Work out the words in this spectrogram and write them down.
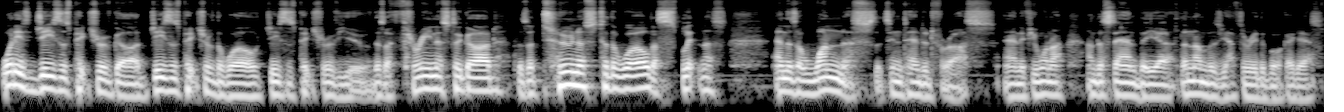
What is Jesus' picture of God, Jesus' picture of the world, Jesus' picture of you? There's a threeness to God, there's a two-ness to the world, a splitness, and there's a oneness that's intended for us. And if you want to understand the, uh, the numbers, you have to read the book, I guess.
